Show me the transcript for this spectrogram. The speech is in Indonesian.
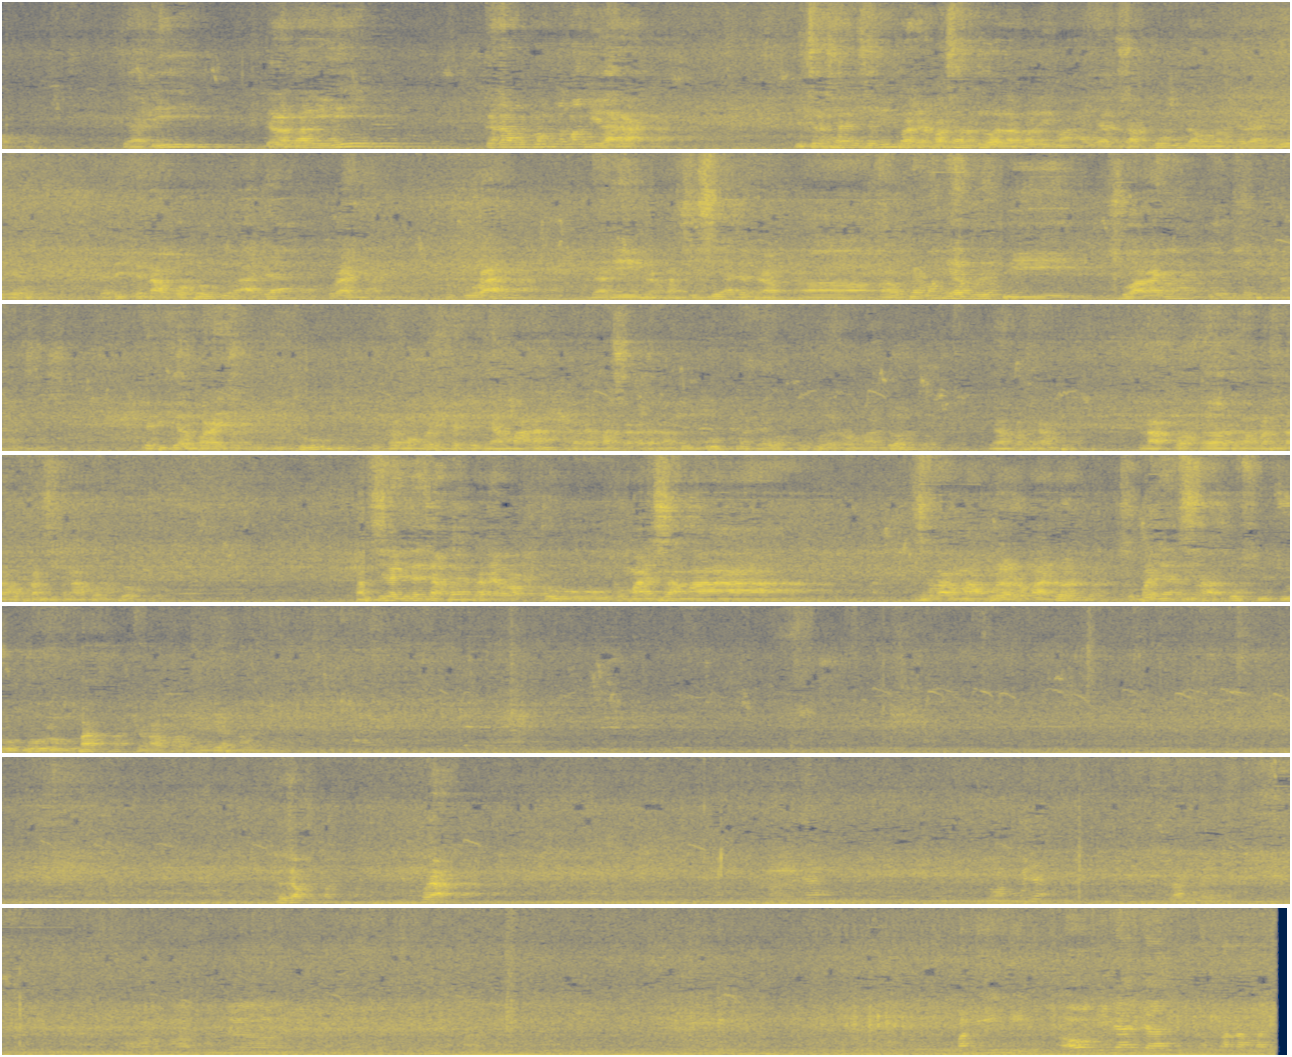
jadi dalam hal ini knalpot blok memang dilarang Dijelaskan di sini pada pasal 285 ayat 1 Undang-Undang RAJR. Jadi kenal foto itu ada ukurannya. Ukuran dari berapa sisi ada berapa. eh, kalau memang dia lebih suaranya dia bisa dikenakan sisi. Jadi gambarannya seperti itu kita memberikan kenyamanan pada masyarakat tanah tubuh pada waktu bulan Ramadan dengan melaksanakan kenapa- eh, dengan melaksanakan operasi kenapa blok. Hasil yang kita capai pada waktu kemarin sama selama bulan Ramadan sebanyak 174 kenalpot yang diamankan. Cocok? Kurang? waktunya Kurang. cuma ini oh gini aja. Apa namanya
